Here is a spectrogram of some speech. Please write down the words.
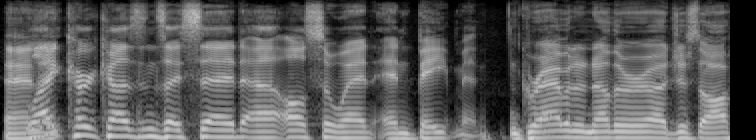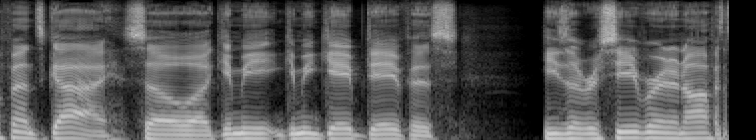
And like Kirk Cousins, I said uh, also went and Bateman. grabbing another uh, just offense guy. So uh, give me give me Gabe Davis. He's a receiver in an offense.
